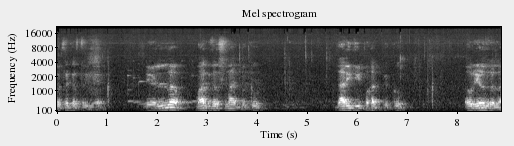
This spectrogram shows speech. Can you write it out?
ಪತ್ರಕರ್ತರಿಗೆ ನೀವೆಲ್ಲ ಮಾರ್ಗದರ್ಶನ ಆಗಬೇಕು, ದಾರಿ ದೀಪ ಹಾಕಬೇಕು. ಅವ್ರು ಹೇಳಿದ್ರಲ್ಲ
